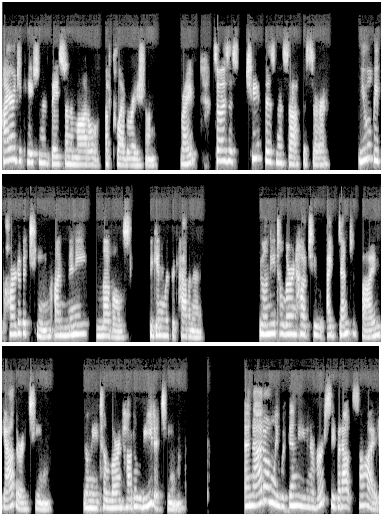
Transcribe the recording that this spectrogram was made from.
Higher education is based on a model of collaboration, right? So as a chief business officer, you will be part of a team on many levels, beginning with the cabinet. You will need to learn how to identify and gather a team. You'll need to learn how to lead a team. And not only within the university, but outside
